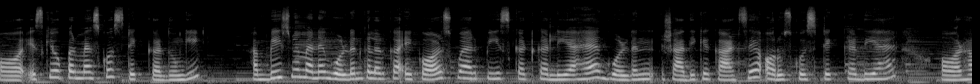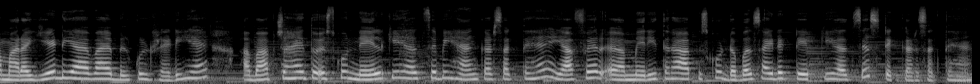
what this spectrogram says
और इसके ऊपर मैं इसको स्टिक कर दूँगी। अब बीच में मैंने गोल्डन कलर का एक और स्क्वायर पीस कट कर लिया है गोल्डन शादी के कार्ड से, और उसको स्टिक कर दिया है। और हमारा ये डीआईवाई बिल्कुल रेडी है। अब आप चाहें तो इसको नेल की हेल्प से भी हैंग कर सकते हैं, या फिर मेरी तरह आप इसको डबल साइडेड टेप की हेल्प से स्टिक कर सकते हैं।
